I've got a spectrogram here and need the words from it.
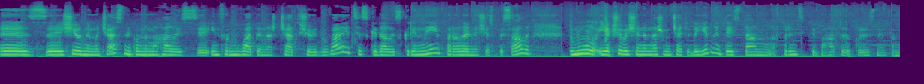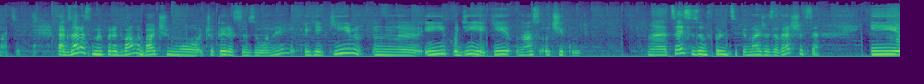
е, з ще одним учасником намагались інформувати наш чат, що відбувається, скидали скріни, паралельно щось писали. Тому, якщо ви ще не в нашому чаті доєднуєтесь, там, в принципі, багато корисної інформації. Так, зараз ми перед вами бачимо чотири сезони, які і події, які у нас очікують. Е, цей сезон, в принципі, майже завершився. І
